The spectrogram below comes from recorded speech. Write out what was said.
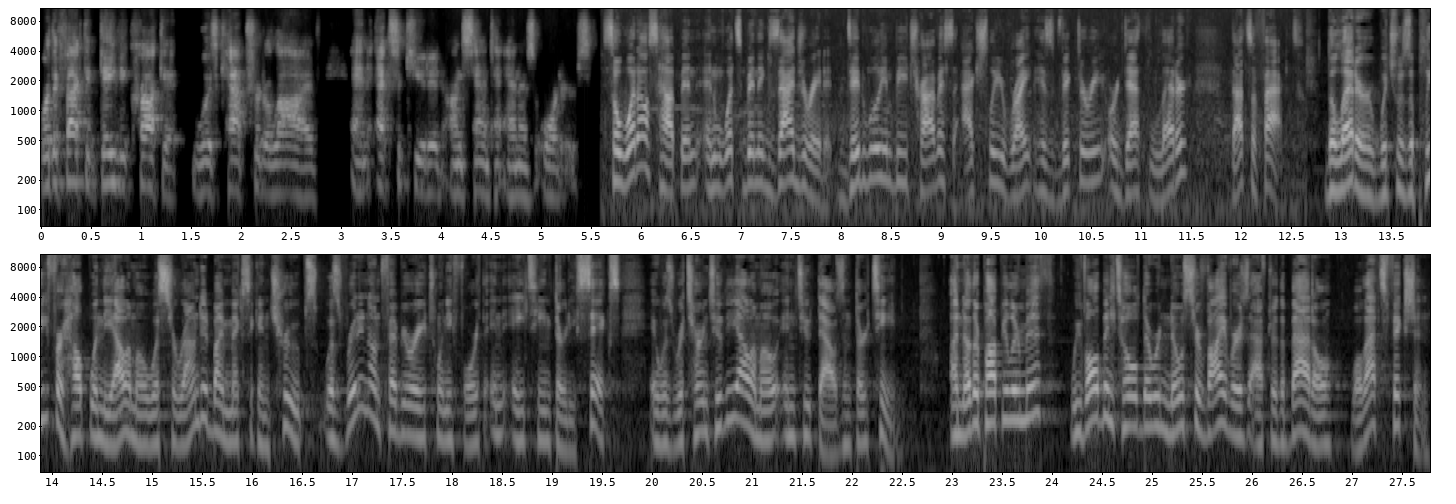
or the fact that Davy Crockett was captured alive and executed on Santa Anna's orders. So, what else happened and what's been exaggerated? Did William B. Travis actually write his victory or death letter? That's a fact. The letter, which was a plea for help when the Alamo was surrounded by Mexican troops, was written on February 24th in 1836. It was returned to the Alamo in 2013. Another popular myth? We've all been told there were no survivors after the battle. Well, that's fiction.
